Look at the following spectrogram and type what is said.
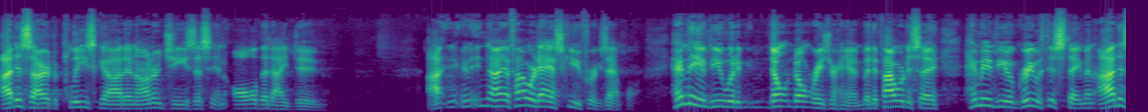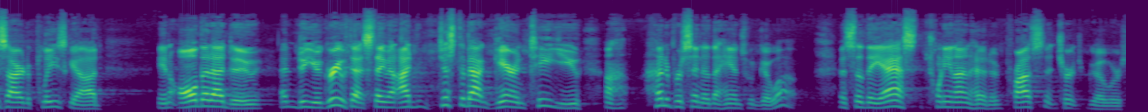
I desire to please God and honor Jesus in all that I do. I, now, if I were to ask you, for example, how many of you would, don't, don't raise your hand, but if I were to say, how many of you agree with this statement? I desire to please God in all that I do. And do you agree with that statement? I just about guarantee you 100% of the hands would go up. And so they asked 2,900 Protestant churchgoers,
